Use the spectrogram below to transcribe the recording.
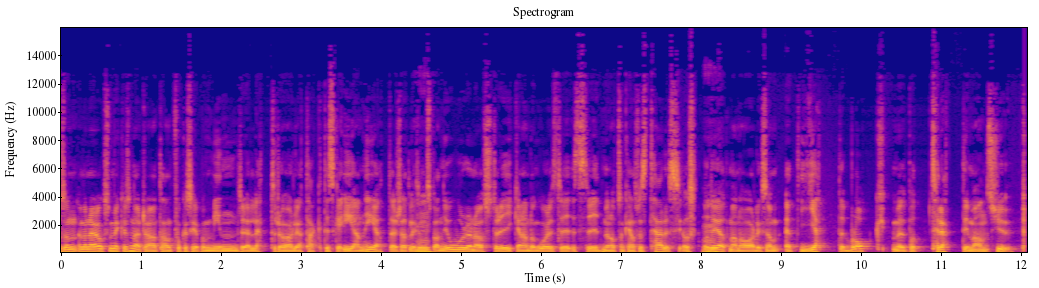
Och sen men det är också mycket sånt här att han fokuserar på mindre lättrörliga taktiska enheter. Så att liksom spanjorerna och österrikarna de går i strid- med något som kallas för tertios. Och det är att man har liksom ett jätteblock med på 30 mans djup.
